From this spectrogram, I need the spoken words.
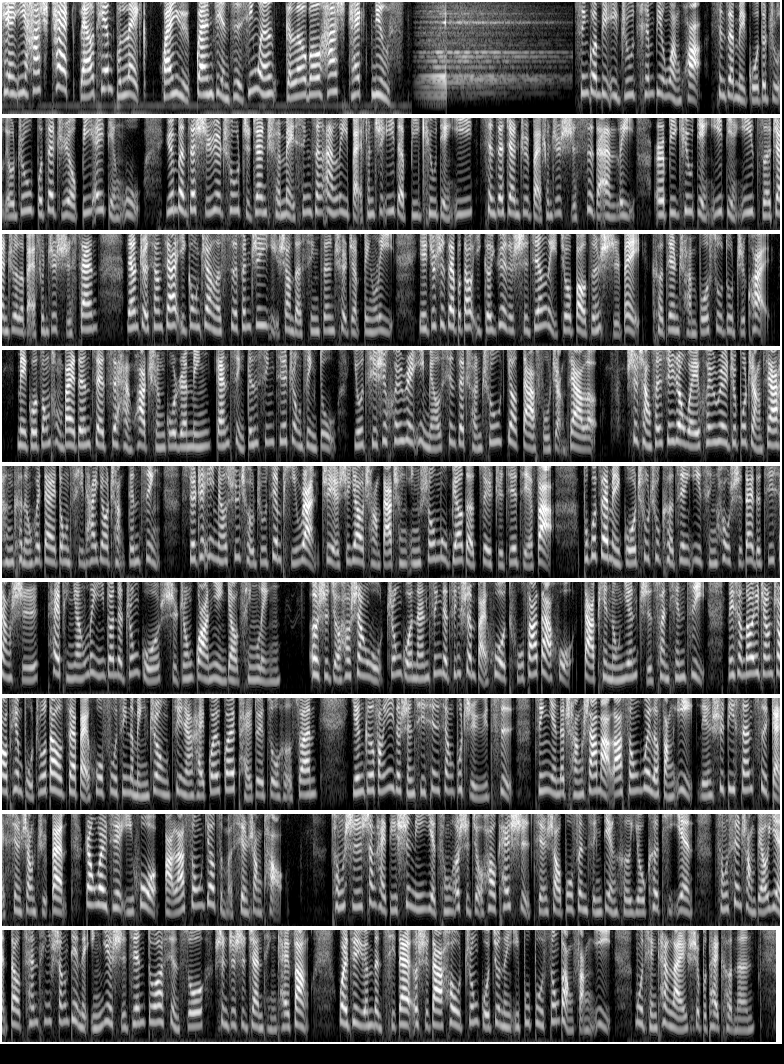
天一 hashtag 聊天不累，寰宇关键字新闻 global hashtag news。新冠变异株千变万化，现在美国的主流株不再只有 BA. 点五，原本在十月初只占全美新增案例百分之一的 BQ. 点一，现在占据百分之十四的案例，而 BQ. 点一点一则占据了百分之十三，两者相加一共占了四分之一以上的新增确诊病例，也就是在不到一个月的时间里就暴增十倍，可见传播速度之快。美国总统拜登再次喊话全国人民赶紧更新接种进度，尤其是辉瑞疫苗，现在传出要大幅涨价了。市场分析认为，辉瑞这波涨价很可能会带动其他药厂跟进。随着疫苗需求逐渐疲软，这也是药厂达成营收目标的最直接解法。不过，在美国处处可见疫情后时代的迹象时，太平洋另一端的中国始终挂念要清零。二十九号上午，中国南京的金盛百货突发大火，大片浓烟直窜天际。没想到，一张照片捕捉到，在百货附近的民众竟然还乖乖排队做核酸。严格防疫的神奇现象不止于此。今年的长沙马拉松为了防疫，连续第三次改线上举办，让外界疑惑马拉松要怎么线上跑。同时，上海迪士尼也从二十九号开始减少部分景点和游客体验，从现场表演到餐厅、商店的营业时间都要限缩，甚至是暂停开放。外界原本期待二十大后中国就能一步步松绑防疫，目前看来是不太可能。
